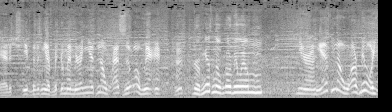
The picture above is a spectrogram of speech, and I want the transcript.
Er skipet ner på remembering it no as over. Huh? you're yes, no, go be well. Here, yes, no, or Billy.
